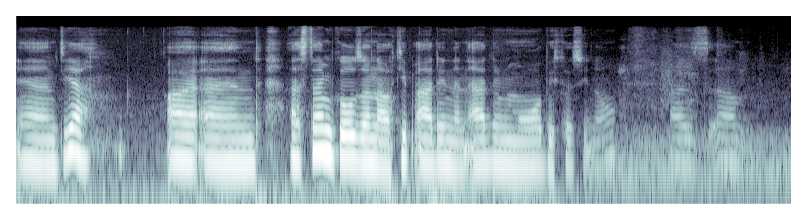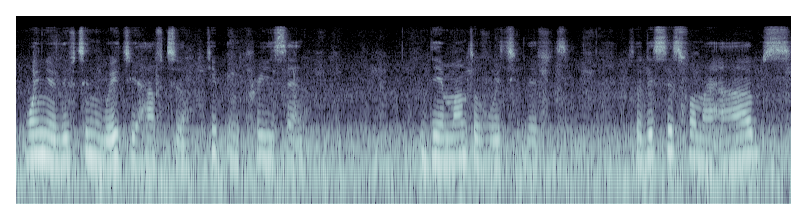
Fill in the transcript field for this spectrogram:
And yeah I and as time goes on I'll keep adding and adding more because you know as um, when you're lifting weight you have to keep increasing the amount of weight you lift. So this is for my abs.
